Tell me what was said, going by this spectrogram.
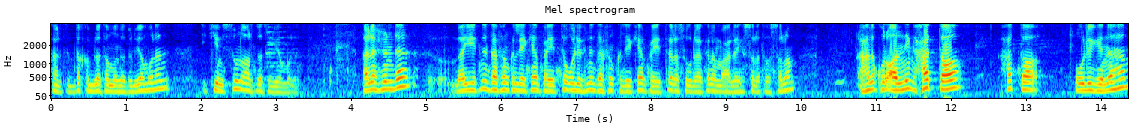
tartibda qibla tomonda turgan bo'ladi ikkinchisi uni ortida turgan bo'ladi. Ana shunda mayitni dafn qilayotgan paytda o'likni dafn qilayotgan paytda rasuli akram alayhissalotu vassalom ahli qur'onning hatto hatto o'ligini ham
